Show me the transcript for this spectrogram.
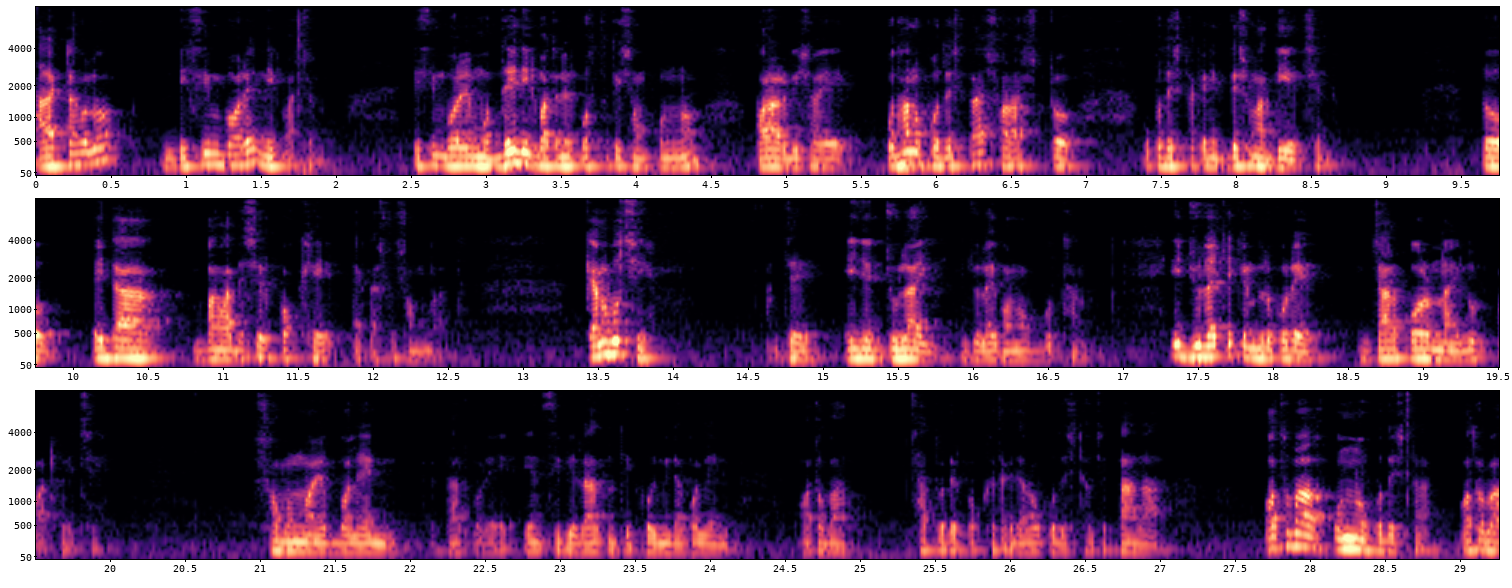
আর একটা হলো ডিসেম্বরের নির্বাচন। ডিসেম্বরের মধ্যেই নির্বাচনের প্রস্তুতি সম্পন্ন করার বিষয়ে প্রধান উপদেষ্টা, স্বরাষ্ট্র উপদেষ্টাকে নির্দেশনা দিয়েছেন। তো এটা বাংলাদেশের পক্ষে একটা সুসংবাদ। কেন বলছি? যে এই যে জুলাই জুলাই গণ অভ্যুত্থান, এই জুলাইকে কেন্দ্র করে যার পর নাই লুটপাট হয়েছে। সমন্বয়ক বলেন, তারপরে এনসিপির রাজনৈতিক কর্মীরা বলেন, অথবা ছাত্রদের পক্ষ থেকে যারা উপদেষ্টা হচ্ছে তারা, অথবা অন্য উপদেষ্টা, অথবা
